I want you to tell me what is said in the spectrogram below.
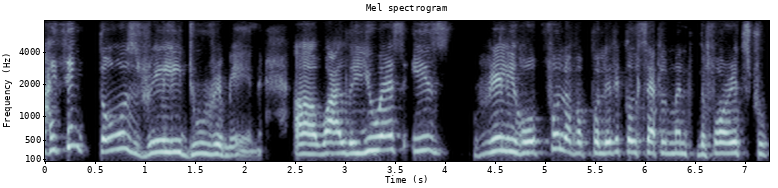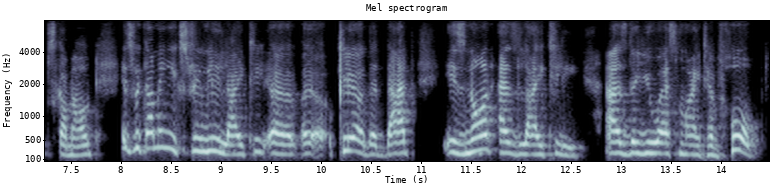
I think those really do remain. Uh, while the US is really hopeful of a political settlement before its troops come out, it's becoming extremely likely uh, uh, clear that that is not as likely as the U.S. might have hoped.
